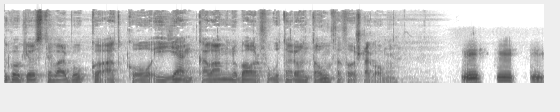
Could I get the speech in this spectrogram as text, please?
Hugo Gusti Varbucco att gå i jänkarvagn och barfota runt om för första gången. Mm, mm, mm.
